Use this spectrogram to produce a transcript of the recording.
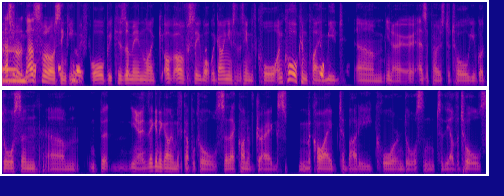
That's what um, that's what I was thinking before because I mean, like obviously, what we're going into the team with Corr and Corr can play mid, um, you know, as opposed to tall. You've got Dawson, um, but you know they're going to go in with a couple tools, so that kind of drags McKay to Buddy, Corr, and Dawson to the other tools.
